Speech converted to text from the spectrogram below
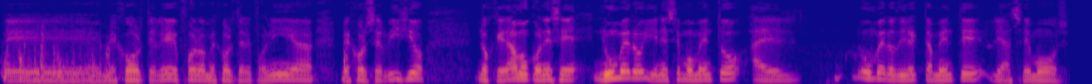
eh, mejor teléfono, mejor telefonía, mejor servicio, nos quedamos con ese número y en ese momento al número directamente le hacemos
